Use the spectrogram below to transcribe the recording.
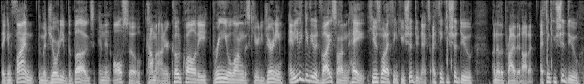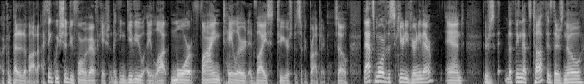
they can find the majority of the bugs and then also comment on your code quality, bring you along the security journey and even give you advice on, "Hey, here's what I think you should do next. I think you should do another private audit. I think you should do a competitive audit. I think we should do formal verification. They can give you a lot more fine tailored advice to your specific project. So that's more of the security journey there. And there's the thing that's tough is there's no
